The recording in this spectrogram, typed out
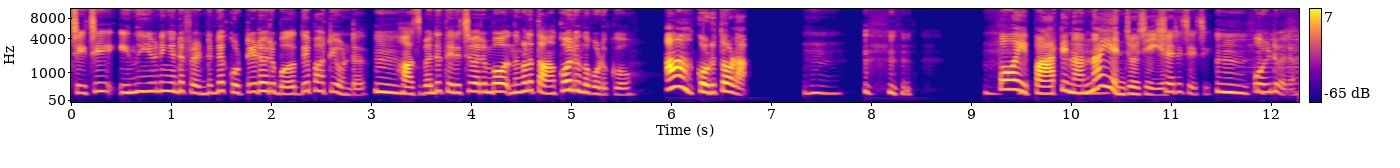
ചേച്ചി ഇന്ന് ഈവനിങ് എന്റെ ഫ്രണ്ടിന്റെ കുട്ടിയുടെ ഒരു ബർത്ത്ഡേ പാർട്ടി ഉണ്ട്. ഉം. ഹസ്ബൻഡ് തിരിച്ചു വരുമ്പോ നിങ്ങൾ താക്കോലൊന്ന് കൊടുക്കുവോ? ആ കൊടുത്തോളാം. ഉം. പോയി പാർട്ടി നന്നായി എൻജോയ് ചെയ്യും. ശരി ചേച്ചി. പോയിട്ട് വരാം.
